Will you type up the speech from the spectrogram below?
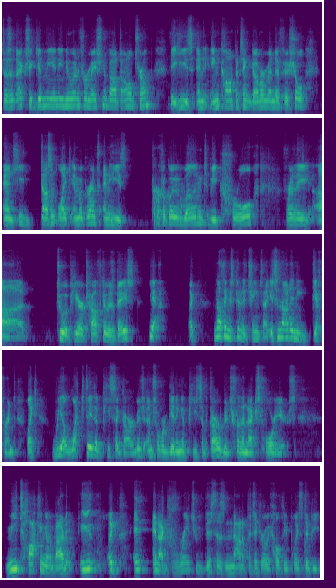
Does it actually give me any new information about Donald Trump that he's an incompetent government official and he doesn't like immigrants and he's perfectly willing to be cruel for the uh, to appear tough to his base? Yeah, like nothing's going to change that. It's not any different. Like we elected a piece of garbage, and so we're getting a piece of garbage for the next four years me talking about it, like, and, and I grant you, this is not a particularly healthy place to be.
